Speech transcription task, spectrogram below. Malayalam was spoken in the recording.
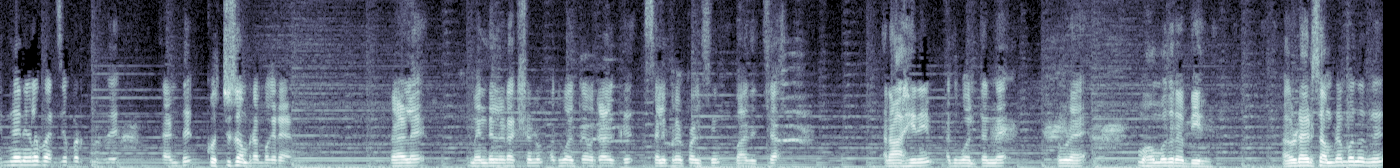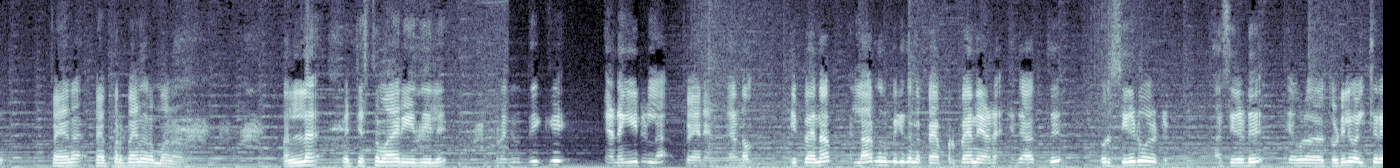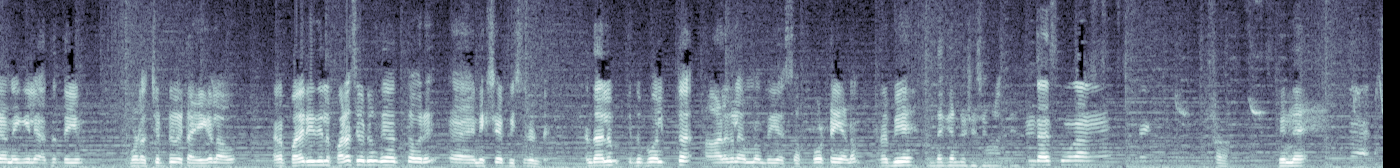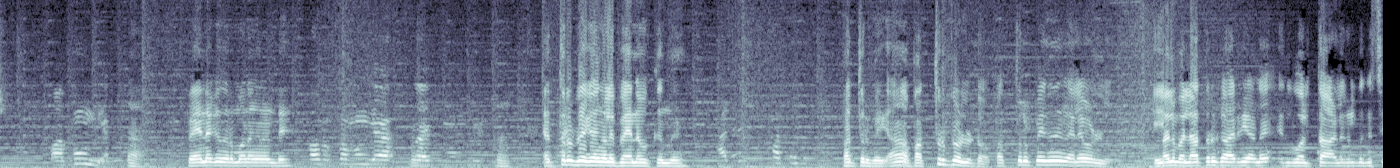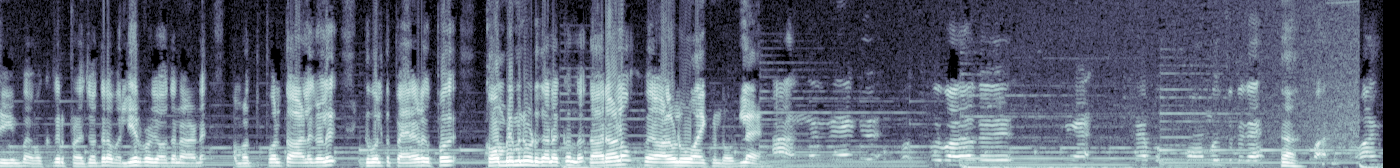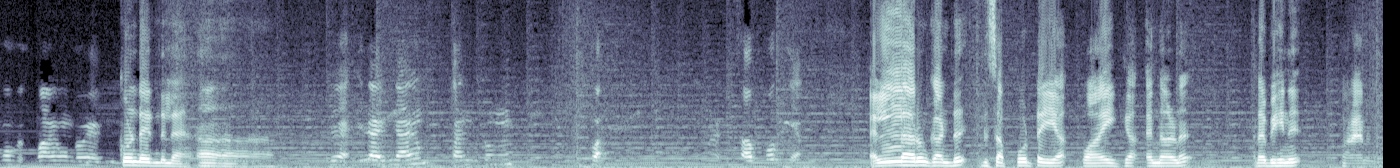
ഇന്ന് ഞാൻ നിങ്ങളെ പരിചയപ്പെടുത്തുന്നത് രണ്ട് കൊച്ചു സംരംഭകരാണ്. ഒരാൾ മെന്റൽ റിഡക്ഷനും അതുപോലെ തന്നെ ഒരാൾക്ക് സെലിബ്രേറ്റ് പൾസും ബാധിച്ച റാഹിനെയും അതുപോലെ തന്നെ നമ്മുടെ മുഹമ്മദ് റബീഹും അവരുടെ ഒരു സംരംഭം എന്നത് പേന പേപ്പർ പേന നിർമ്മാണമാണ്. നല്ല വ്യത്യസ്തമായ രീതിയിൽ പ്രകൃതിക്ക് ഇണങ്ങിയിട്ടുള്ള പേനയാണ്. കാരണം ഈ പേന എല്ലാവരും നിർമ്മിക്കുന്ന പേപ്പർ പേനയാണ്. ഇതിനകത്ത് ഒരു സീഡ് പോലിട്ടുണ്ട് ആ സീഡ് തൊടിൽ വലിച്ചെറിയാണെങ്കിൽ അത് ചെയ്യും? മുളച്ചിട്ട് തൈകളാവും. അങ്ങനെ പല രീതിയിൽ പല സൈഡും ഇതിനകത്ത് അവർ നിക്ഷേപിച്ചിട്ടുണ്ട്. എന്തായാലും ഇതുപോലത്തെ ആളുകളെ നമ്മൾ എന്ത് ചെയ്യുക സപ്പോർട്ട് ചെയ്യണം. റബിയെ എന്തൊക്കെയുണ്ട് വിശേഷങ്ങളൊക്കെ? പിന്നെ? ആ പേനൊക്കെ നിർമ്മാണം അങ്ങനെ ഉണ്ട് എത്ര രൂപയൊക്കെ ഞങ്ങൾ പേന വെക്കുന്നത് പത്ത് രൂപ. പത്ത് രൂപ ആ പത്ത് രൂപ ഉള്ളു കേട്ടോ പത്ത് രൂപ വില ഉള്ളൂ. എന്നാലും വല്ലാത്തൊരു കാര്യമാണ് ഇതുപോലത്തെ ആളുകൾ ഇതൊക്കെ ചെയ്യുമ്പോൾ നമുക്കൊക്കെ ഒരു പ്രചോദനം വലിയൊരു പ്രചോദനമാണ്. നമ്മളെ പോലത്തെ ആളുകൾ ഇതുപോലത്തെ പാനകൾ ഇപ്പൊ കോംപ്ലിമെന്റ് കൊടുക്കാനൊക്കെ ധാരാളം ആളുകൾ വാങ്ങിക്കുന്നുണ്ടോ അല്ലേ? വെച്ചിട്ടൊക്കെ ആ. കൊണ്ടുവരുന്നുണ്ടല്ലേ. ഞാനും സപ്പോർട്ട് ചെയ്യാം. എല്ലാവരും കണ്ട് ഇത് സപ്പോർട്ട് ചെയ്യുക വാങ്ങിക്കുക എന്നാണ് റബീഹിന് പറയാനുള്ളത്.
